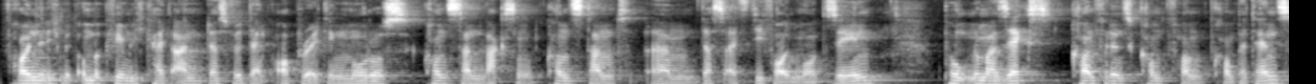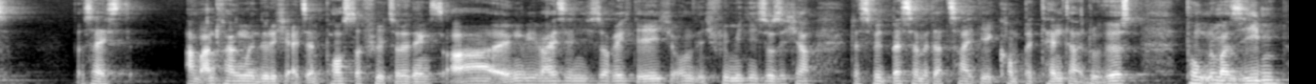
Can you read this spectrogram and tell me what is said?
freunde dich mit Unbequemlichkeit an. Das wird dein Operating-Modus konstant wachsen, konstant ähm, das als Default-Mode sehen. Punkt Nummer sechs, Confidence kommt von Kompetenz. Das heißt, am Anfang, wenn du dich als Imposter fühlst oder denkst, ah, irgendwie weiß ich nicht so richtig und ich fühle mich nicht so sicher, das wird besser mit der Zeit, je kompetenter du wirst. Punkt Nummer sieben,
